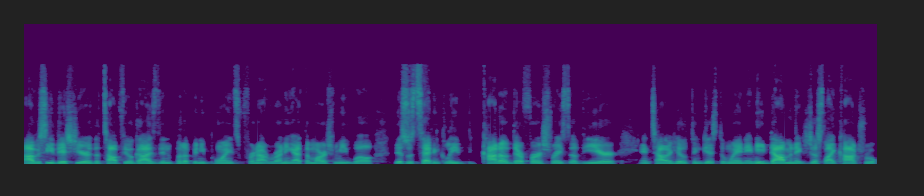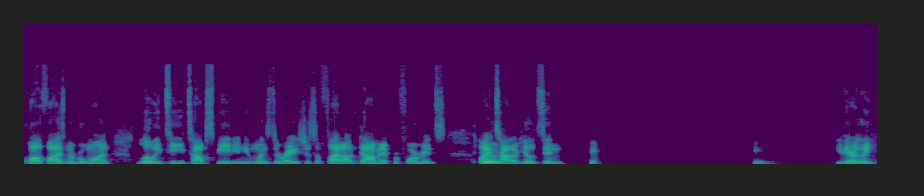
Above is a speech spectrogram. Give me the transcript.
Obviously, this year the top fuel guys didn't put up any points for not running at the Marsh meet. Well, this was technically kind of their first race of the year, and Tyler Hilton gets the win, and he dominates just like Cottrell, qualifies number one, low ET, top speed, and he wins the race. Just a flat out dominant performance by Tyler Hilton. You there, Lee?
